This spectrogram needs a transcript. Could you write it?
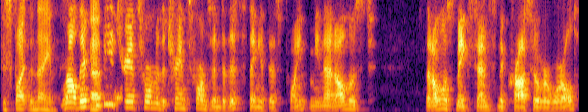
Despite the name. Well, there could uh, be a transformer that transforms into this thing at this point. I mean, that almost that almost makes sense in the crossover world.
